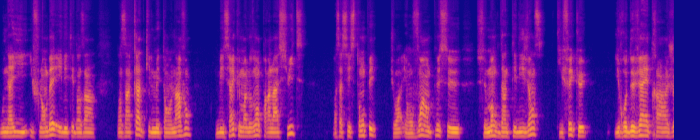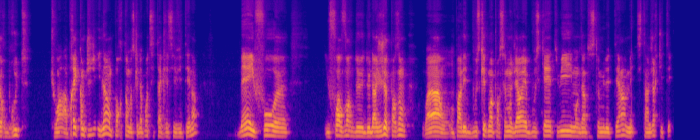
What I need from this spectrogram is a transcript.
Unai, il flambait et il était dans un, dans un cadre qu'il mettait en avant. Mais c'est vrai que malheureusement, par la suite, bah, ça s'est estompé. Tu vois, et on voit un peu ce, ce manque d'intelligence qui fait que il redevient être un joueur brut. Tu vois, après, comme tu dis, il est important parce qu'il apporte cette agressivité-là. Mais il faut, euh, il faut avoir de, la jugeote. Par exemple, voilà, on, parlait de Bousquet. Moi, personnellement, je disais, ouais, Bousquet, oui, il manque d'intensité au milieu de terrain, mais c'est un joueur qui était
